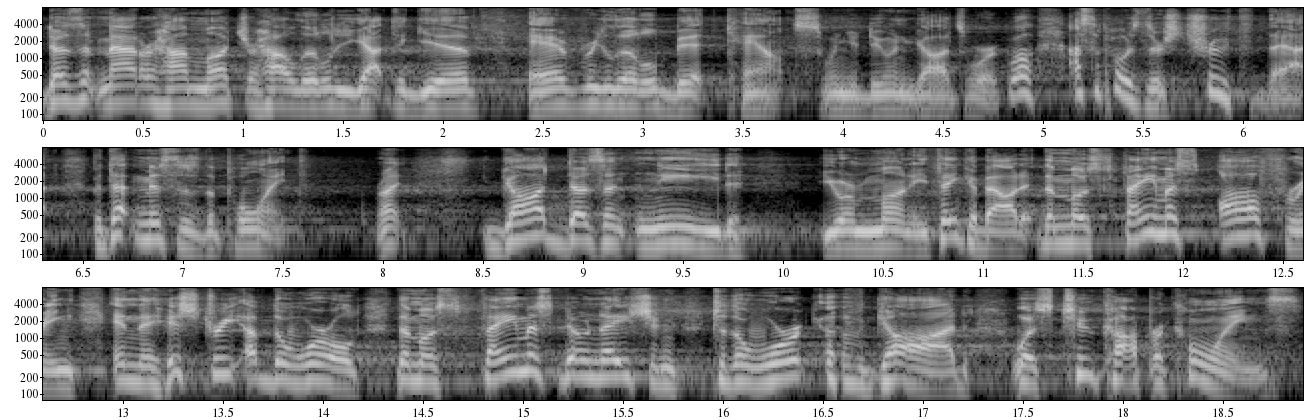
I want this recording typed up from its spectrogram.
Doesn't matter how much or how little you got to give, every little bit counts when you're doing God's work. Well, I suppose there's truth to that, but that misses the point, right? God doesn't need your money. Think about it. The most famous offering in the history of the world, the most famous donation to the work of God was two copper coins.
